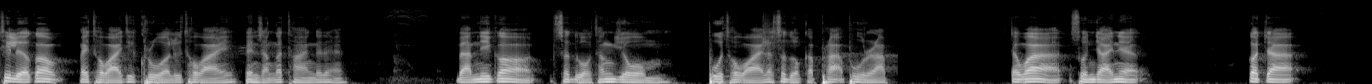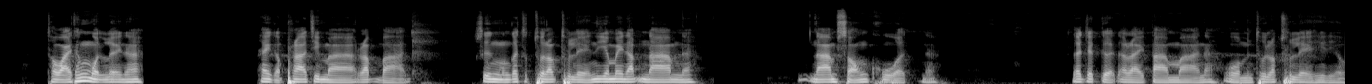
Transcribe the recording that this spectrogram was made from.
ที่เหลือก็ไปถวายที่ครัวหรือถวายเป็นสังฆทานก็ได้ แบบนี้ก็สะดวกทั้งโยมผู้ถวายและสะดวกกับพระผู้รับ แต่ว่าส่วนใหญ่เนี่ยก็จะถวายทั้งหมดเลยนะ ให้กับพระที่มารับบาตรซึ่งมันก็ทุรักทุเลนี่ยังไม่นับน้ำนะ น้ำสองขวดนะแล้วจะเกิดอะไรตามมานะโอ้มันทุรักทุเลทีเดียว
